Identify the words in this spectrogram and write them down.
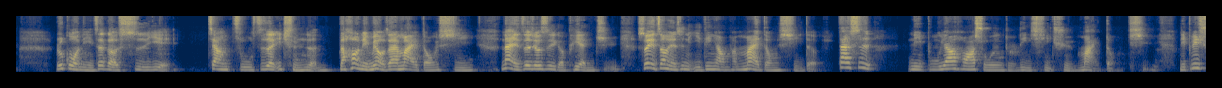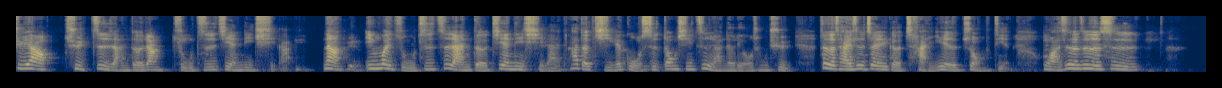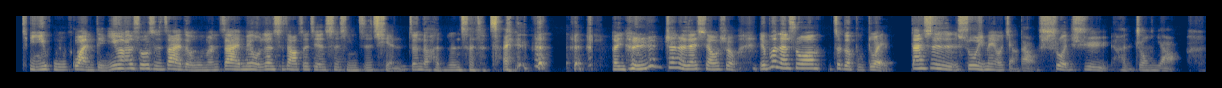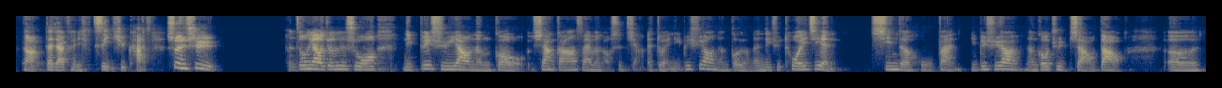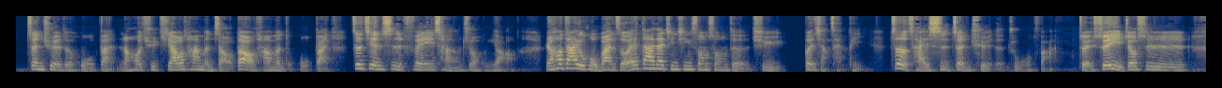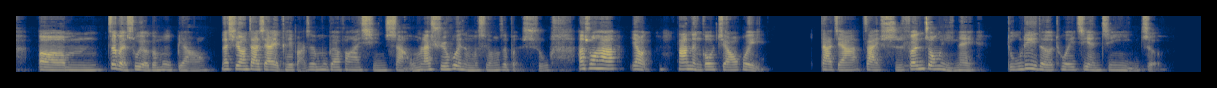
如果你这个事业这样组织了一群人，然后你没有在卖东西，那你这就是一个骗局。所以重点是你一定要卖东西的，但是。你不要花所有的力气去卖东西，你必须要去自然的让组织建立起来。那因为组织自然的建立起来，它的结果是东西自然的流出去，这个才是这个产业的重点。哇，这个真的是醍醐灌顶。因为说实在的，我们在没有认识到这件事情之前，真的很认真的在很很认真的在销售，也不能说这个不对。但是书里面有讲到顺序很重要，那大家可以自己去看。顺序很重要，就是说你必须要能够像刚刚 Simon 老师讲，哎，对，你必须要能够有能力去推荐新的伙伴，你必须要能够去找到呃正确的伙伴，然后去教他们找到他们的伙伴，这件事非常重要。然后大家有伙伴之后，哎，大家再轻轻松松的去分享产品。这才是正确的做法，对，所以就是，嗯，这本书有个目标，那希望大家也可以把这个目标放在心上。我们来学会怎么使用这本书。他说他要他能够教会大家在十分钟以内独立的推荐经营者，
